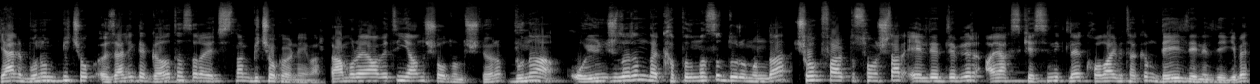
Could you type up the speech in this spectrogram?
Yani bunun birçok özellikle Galatasaray açısından birçok örneği var. Ben bu rehavetin yanlış olduğunu düşünüyorum. Buna oyuncuların da kapılması durumunda çok farklı sonuçlar elde edilebilir. Ajax kesinlikle kolay bir takım değil denildiği gibi.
